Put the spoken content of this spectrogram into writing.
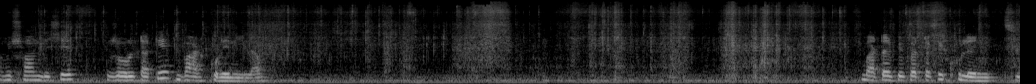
আমি সন্দেশের রোলটাকে বার করে নিলাম। বাটার পেপারটাকে খুলে নিচ্ছি।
